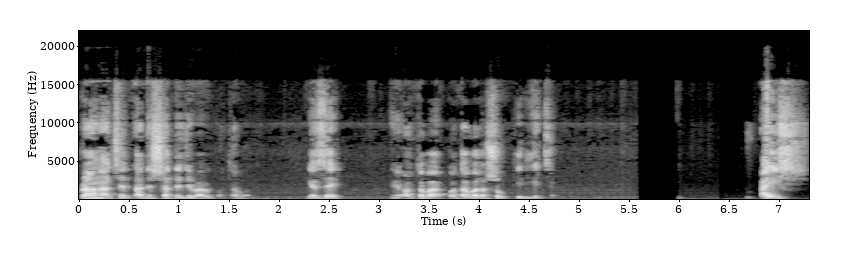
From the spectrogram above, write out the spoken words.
প্রাণ আছে, তাদের সাথে যেভাবে কথা বলে। ঠিক আছে? অথবা কথা বলার শক্তি দিয়েছে। আইস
